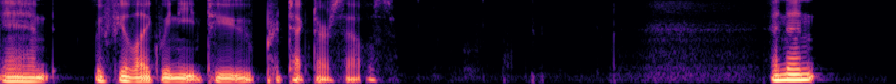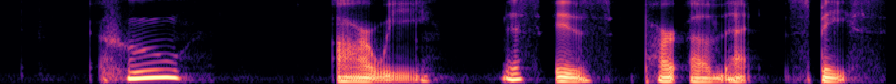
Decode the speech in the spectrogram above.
And we feel like we need to protect ourselves. And then, who are we? This is part of that space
